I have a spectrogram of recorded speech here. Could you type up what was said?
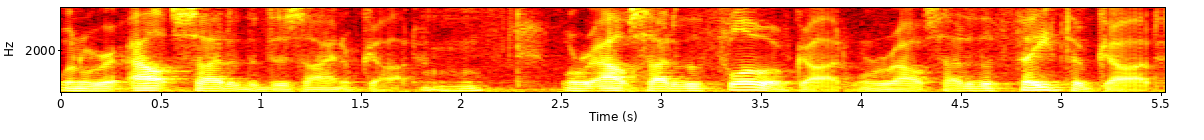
when we're outside of the design of God, mm-hmm. or outside of the flow of God, or we're outside of the faith of God.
